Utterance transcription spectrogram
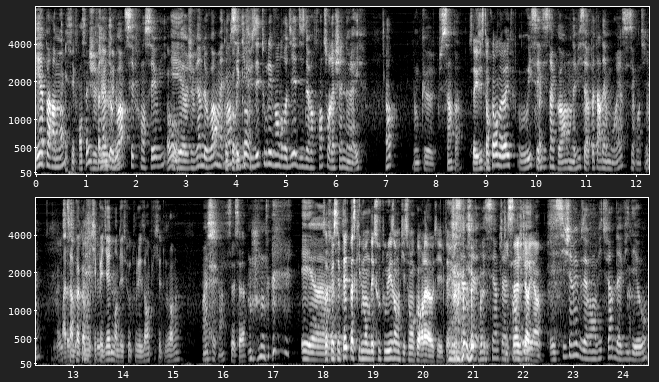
Et apparemment, Et c'est français je viens de le voir, c'est français, oui, Oh. et euh, je viens de le voir maintenant, c'est diffusé tous les vendredis à 19h30 sur la chaîne No Life. Ah. Donc euh, sympa. Ça existe encore en live Oui, ça Ouais. existe encore, à mon avis ça va pas tarder à mourir si ça continue. Ouais, Ah, C'est un peu comme Wikipédia, demander des sous tous les ans, puis c'est toujours là. Ouais, c'est ça. C'est ça. Et, euh, Sauf que c'est peut-être parce qu'ils demandent des sous tous les ans qu'ils sont encore là aussi. c'est intér- et c'est Je dis intéressant. ça, je dis Et- rien. Et si jamais vous avez envie de faire de la vidéo,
